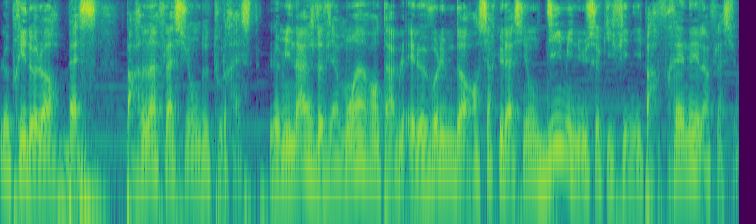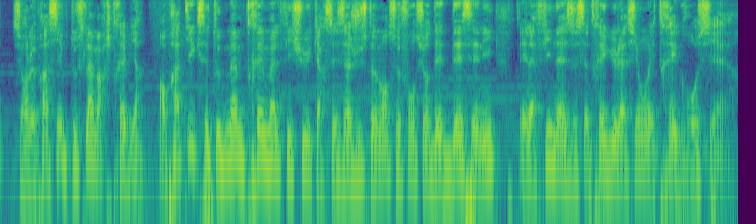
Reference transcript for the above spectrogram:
le prix de l'or baisse par l'inflation de tout le reste. Le minage devient moins rentable et le volume d'or en circulation diminue ce qui finit par freiner l'inflation. Sur le principe, tout cela marche très bien. En pratique, c'est tout de même très mal fichu car ces ajustements se font sur des décennies et la finesse de cette régulation est très grossière.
